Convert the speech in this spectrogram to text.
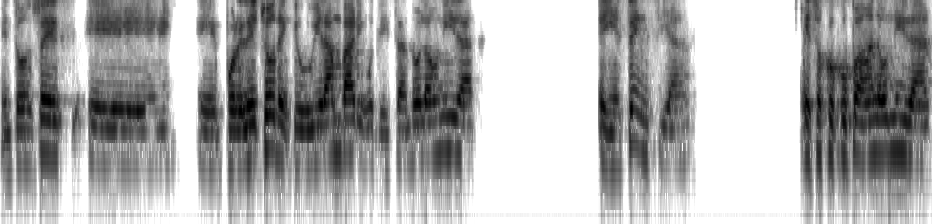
Entonces, por el hecho de que hubieran varios utilizando la unidad, en esencia, esos que ocupaban la unidad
